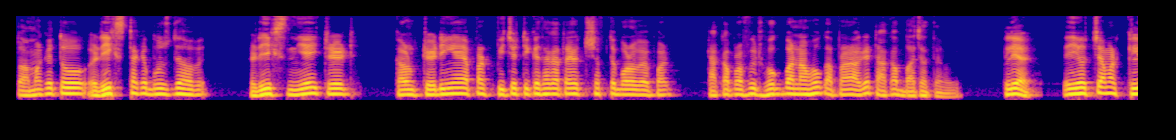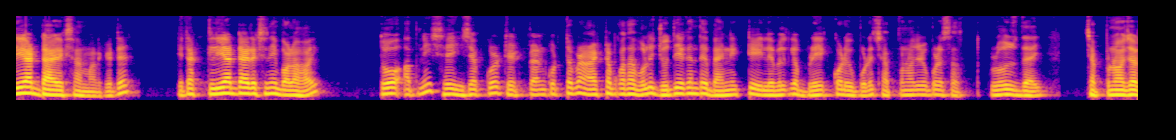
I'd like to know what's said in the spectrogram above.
তো আমাকে তো রিস্কটাকে বুঝতে হবে। রিস্ক নিয়েই ট্রেড কারণ ট্রেডিংয়ে আপনার পিছে টিকে থাকাটাই হচ্ছে সবথেকে বড় ব্যাপার। টাকা প্রফিট হোক বা না হোক, আপনার আগে টাকা বাঁচাতে হবে। ক্লিয়ার এই হচ্ছে আমার ক্লিয়ার ডাইরেকশান মার্কেটের এটা ক্লিয়ার ডাইরেকশানই বলা হয়। তো আপনি সেই হিসাব করে ট্রেড প্ল্যান করতে পারেন। আরেকটা কথা বলি, যদি এখান থেকে ব্যাঙ্ক নিফটি এই লেভেলকে ব্রেক করে উপরে ছাপ্পান্ন হাজার উপরে ক্লোজ দেয় ছাপ্পান্ন হাজার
